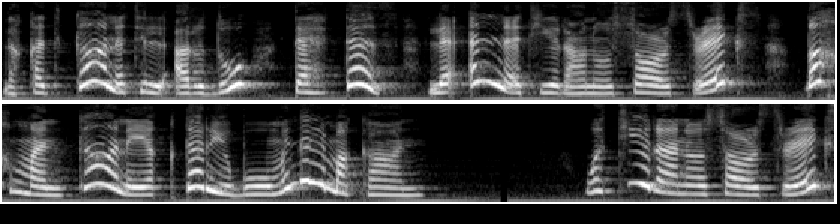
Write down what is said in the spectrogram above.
لقد كانت الأرض تهتز لأن تيرانوسورس ريكس ضخما كان يقترب من المكان. وتيرانوسورس ريكس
